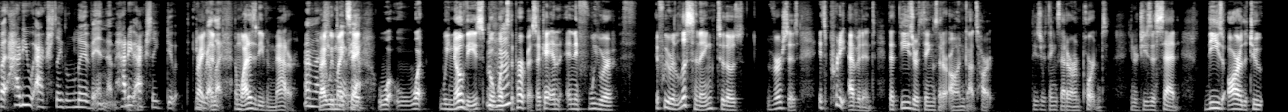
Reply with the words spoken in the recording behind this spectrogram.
But how do you actually live in them? How do you actually do it right and, life? and why does it even matter right? we might too, say yeah. what what we know these but what's Mhm. the purpose? Okay and and if we were if we were listening to those verses it's pretty evident that these are things that are on god's heart. These are things that are important. You know jesus said these are the two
